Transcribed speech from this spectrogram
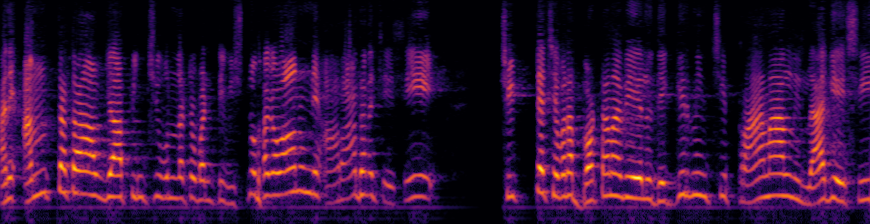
అని అంతటా వ్యాపించి ఉన్నటువంటి విష్ణు భగవాను ఆరాధన చేసి చిట్ట చివర బొటన వేలు దగ్గర నుంచి ప్రాణాల్ని లాగేసి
